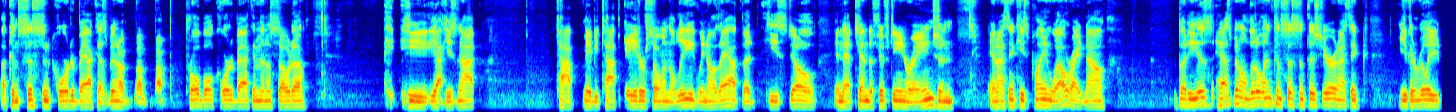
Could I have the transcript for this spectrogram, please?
a consistent quarterback, has been a, a, a Pro Bowl quarterback in Minnesota. He, yeah, he's not top maybe top eight or so in the league. We know that, but he's still in that ten to fifteen range, and and I think he's playing well right now but he is has been a little inconsistent this year, and I think you can really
